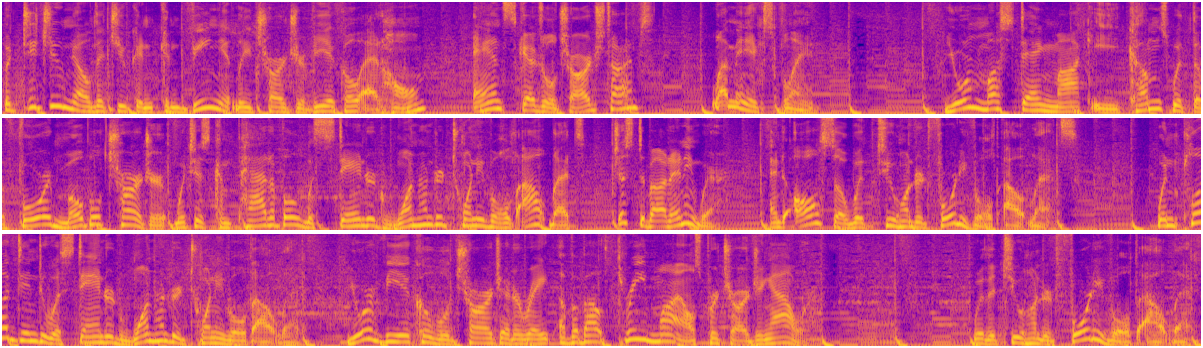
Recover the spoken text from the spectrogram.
But did you know that you can conveniently charge your vehicle at home and schedule charge times? Let me explain. Your Mustang Mach-E comes with the Ford Mobile Charger which is compatible with standard 120 volt outlets just about anywhere, and also with 240 volt outlets. When plugged into a standard 120 volt outlet, your vehicle will charge at a rate of about 3 miles per charging hour. With a 240 volt outlet,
